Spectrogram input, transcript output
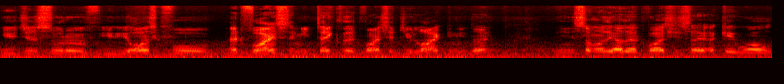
You just sort of you, you ask for advice and you take the advice that you like and you don't. And some of the other advice you say, okay, well,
